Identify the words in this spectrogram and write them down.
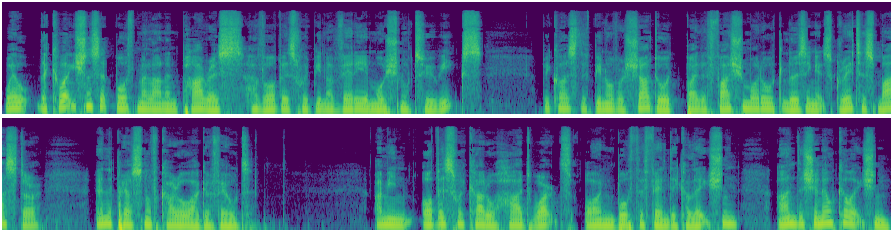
Well, the collections at both Milan and Paris have obviously been a very emotional two weeks, because they've been overshadowed by the fashion world losing its greatest master in the person of Karl Lagerfeld. I mean, obviously, Karl had worked on both the Fendi collection and the Chanel collection.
